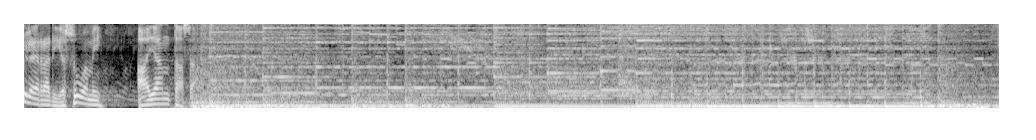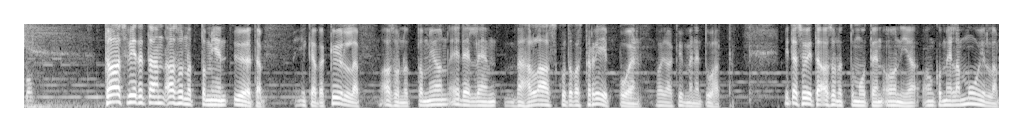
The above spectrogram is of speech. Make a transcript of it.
Yle Radio Suomi, ajan tasa. Taas vietetään asunnottomien yötä. Ikävä kyllä, asunnottomia on edelleen vähän laskutavasta riippuen, vajaa 10 000. Mitä syitä asunnottomuuteen on ja onko meillä muilla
